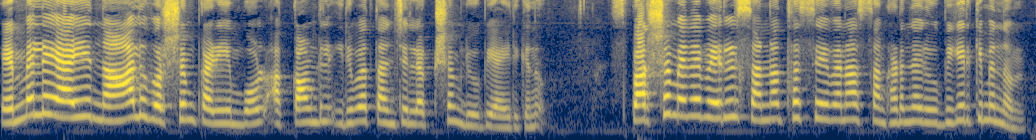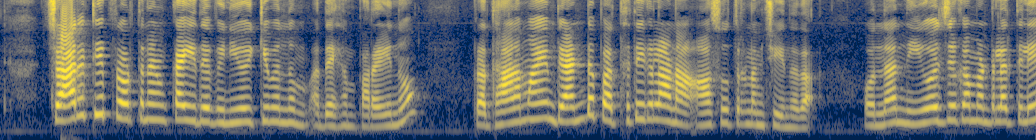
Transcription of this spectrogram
എം എൽ എ ആയി നാല് വർഷം കഴിയുമ്പോൾ അക്കൗണ്ടിൽ ഇരുപത്തഞ്ച് ലക്ഷം രൂപയായിരിക്കുന്നു. സ്പർശം എന്ന പേരിൽ സന്നദ്ധ സേവന സംഘടന രൂപീകരിക്കുമെന്നും ചാരിറ്റി പ്രവർത്തനങ്ങൾക്കായി ഇത് വിനിയോഗിക്കുമെന്നും അദ്ദേഹം പറയുന്നു. പ്രധാനമായും രണ്ട് പദ്ധതികളാണ് ആസൂത്രണം ചെയ്യുന്നത്. ഒന്ന് നിയോജക മണ്ഡലത്തിലെ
